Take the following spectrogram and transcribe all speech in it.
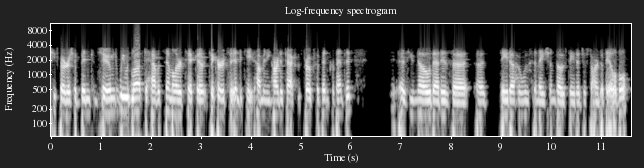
cheeseburgers have been consumed. We would love to have a similar ticker, ticker to indicate how many heart attacks and strokes have been prevented. As you know, that is a, a data hallucination. Those data just aren't available.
